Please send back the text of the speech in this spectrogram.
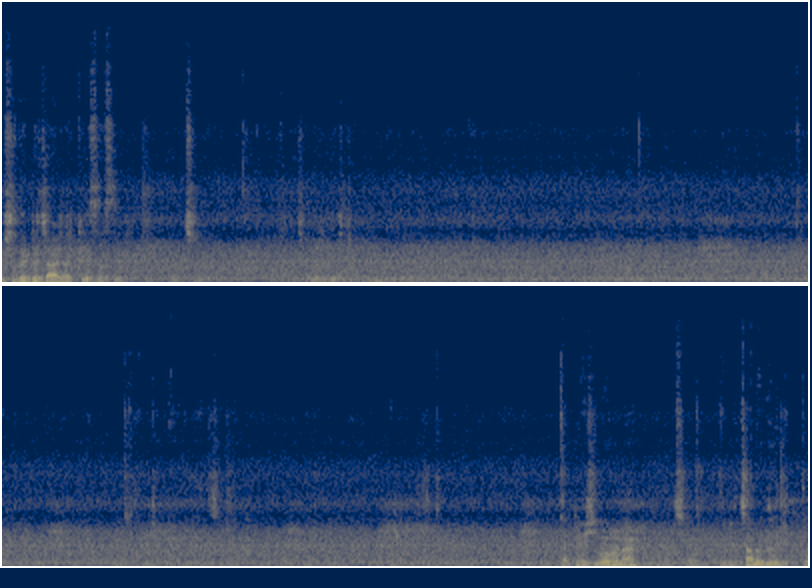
এর সাথে একটা চার্জার কেস আছে। আচ্ছা চার্জার কেসটা তারটা বেশি বড় না। আচ্ছা তো এটা চালু করে দিই তো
